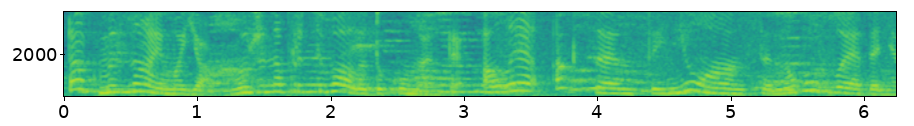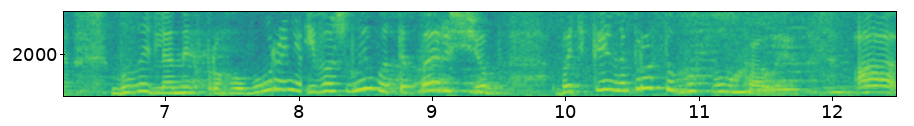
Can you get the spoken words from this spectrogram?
Так, ми знаємо як. Ми вже напрацювали документи, але акценти, нюанси, нововведення були для них проговорені. І важливо тепер, щоб батьки не просто послухали, а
